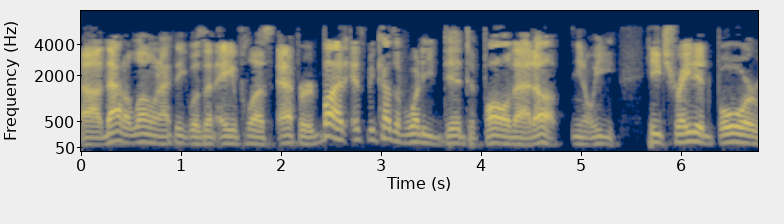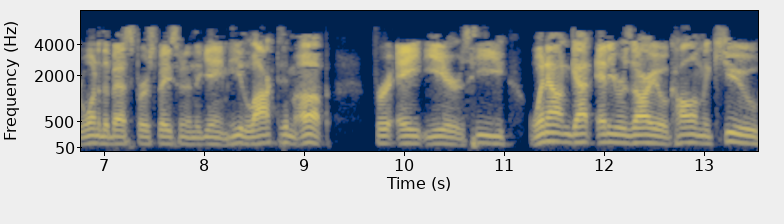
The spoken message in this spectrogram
uh, that alone I think was an A plus effort, but it's because of what he did to follow that up. You know, he, he traded for one of the best first basemen in the game. He locked him up for eight years. He went out and got Eddie Rosario, Collin McHugh,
